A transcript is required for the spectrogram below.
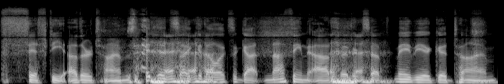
50 other times I did psychedelics and got nothing out of it except maybe a good time,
